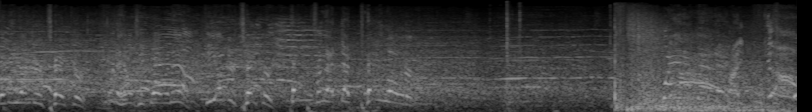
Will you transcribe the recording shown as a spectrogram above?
And The Undertaker. Where the hell's he going now? The Undertaker heading for that, that payloader. Wait a minute! Oh my God!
